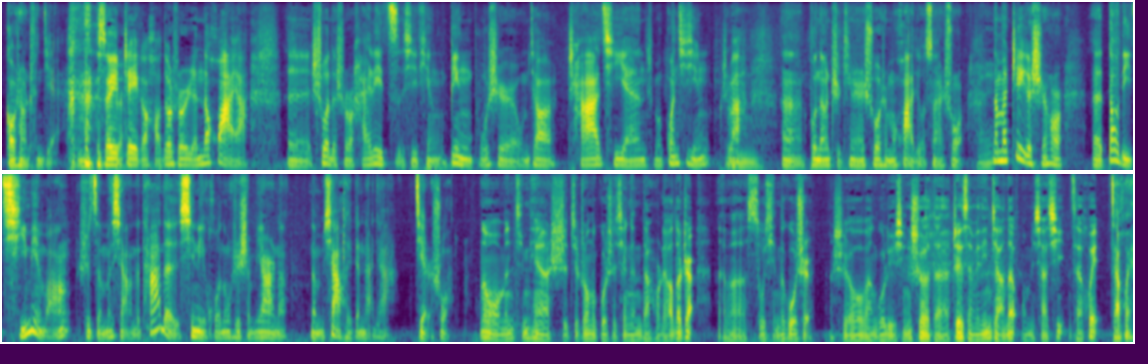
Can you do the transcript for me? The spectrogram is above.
高尚纯洁。所以这个好多时候人的话呀，呃，说的时候还得仔细听，并不是我们叫察其言，什么观其行，是吧？嗯嗯，不能只听人说什么话就算数。哎那么这个时候，呃，到底齐闵王是怎么想的？他的心理活动是什么样呢？那么下回跟大家接着说。那么我们今天啊，史记中的故事先跟大伙儿聊到这儿。那么苏秦的故事是由万国旅行社的 Jason 为您讲的，我们下期再会。再会。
